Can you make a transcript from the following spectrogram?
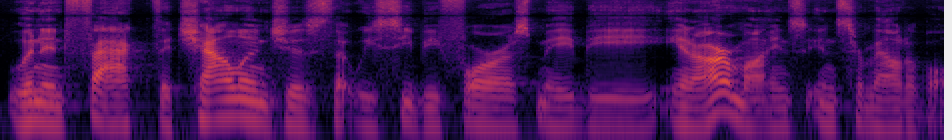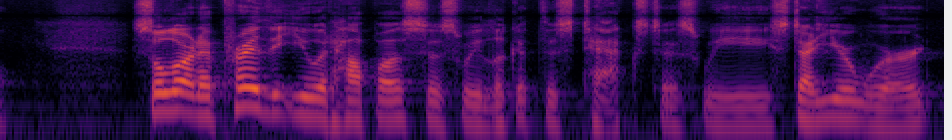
when in fact the challenges that we see before us may be, in our minds, insurmountable. So, Lord, I pray that you would help us as we look at this text, as we study your word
